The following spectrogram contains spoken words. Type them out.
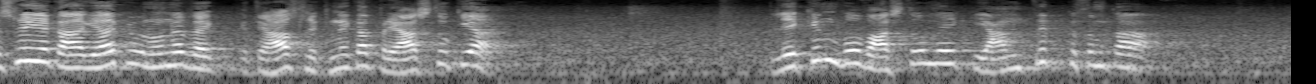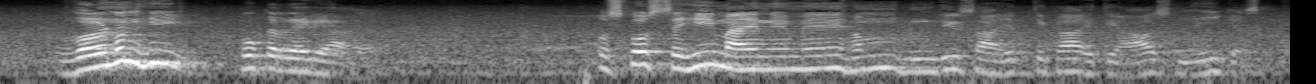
इसलिए यह कहा गया कि उन्होंने इतिहास लिखने का प्रयास तो किया, लेकिन वो वास्तव में एक यांत्रिक किस्म का वर्णन ही होकर रह गया है। उसको सही मायने में हम हिंदी साहित्य का इतिहास नहीं कह सकते।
